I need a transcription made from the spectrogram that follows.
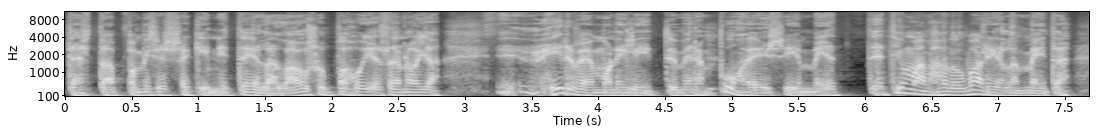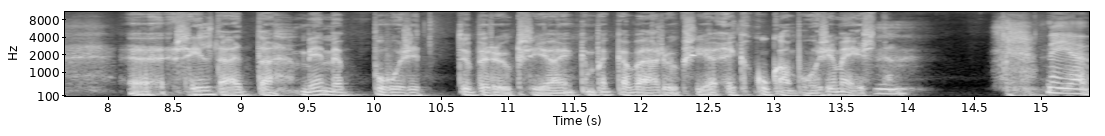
tässä tappamisessakin niin teillä lausu pahoja sanoja. Hirveän moni liittyy meidän puheisiimme. Että et Jumala haluaa varjella meitä siltä, että me emme puhuisi typeryyksiä eikä vääryyksiä, eikä kukaan puhuisi meistä. Mm. Niin ja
